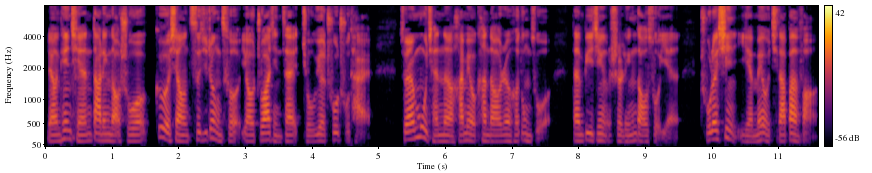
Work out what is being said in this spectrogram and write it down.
两天前，大领导说各项刺激政策要抓紧在九月初出台。虽然目前呢还没有看到任何动作，但毕竟是领导所言，除了信也没有其他办法。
